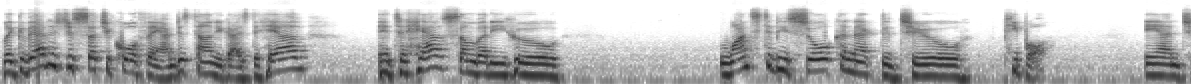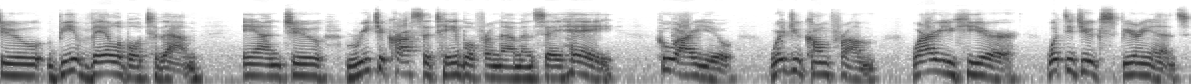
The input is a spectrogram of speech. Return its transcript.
like that is just such a cool thing. I'm just telling you guys to have and to have somebody who wants to be so connected to people and to be available to them and to reach across the table from them and say, Hey, who are you? Where'd you come from? Why are you here? What did you experience?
